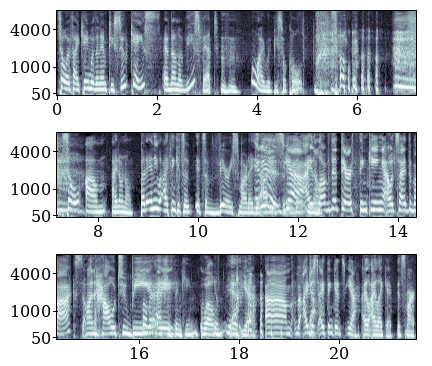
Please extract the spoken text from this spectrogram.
So if I came with an empty suitcase and none of these fit, Mm-hmm. oh, I would be so cold. so, so um, I don't know. But anyway, I think it's a it's a very smart idea. It is, yeah. that, you I love that they're thinking outside the box on how to be. Well, they're a, actually thinking. Well, yeah, yeah. Um, but I just, I think it's, yeah, I, I like it. It's smart.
